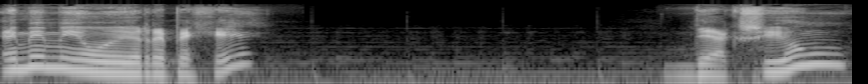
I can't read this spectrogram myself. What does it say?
MMORPG de acción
